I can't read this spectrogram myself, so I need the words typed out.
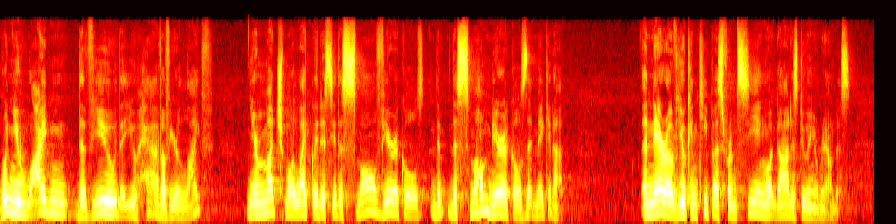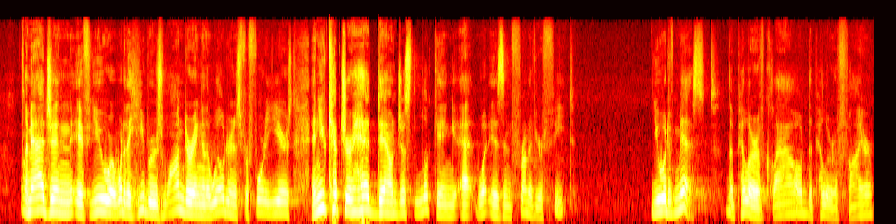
When you widen the view that you have of your life, you're much more likely to see the small miracles, the, the small miracles that make it up. A narrow view can keep us from seeing what God is doing around us. Imagine if you were one of the Hebrews wandering in the wilderness for 40 years and you kept your head down just looking at what is in front of your feet you would have missed the pillar of cloud, the pillar of fire,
